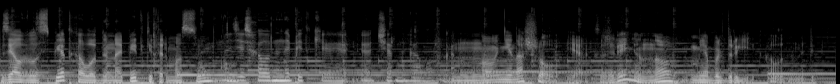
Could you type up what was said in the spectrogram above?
Взял велосипед, холодные напитки, термосумку. Надеюсь, холодные напитки э, черноголовка. Но не нашел я, к сожалению, но у меня были другие холодные напитки.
